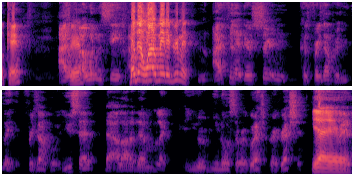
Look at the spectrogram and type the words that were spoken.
Okay, I. Fair. I wouldn't say. but then why we made agreement? I feel like there's certain because, for example, like for example, you said that a lot of them like you you notice a regression regression. Yeah, yeah, yeah.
